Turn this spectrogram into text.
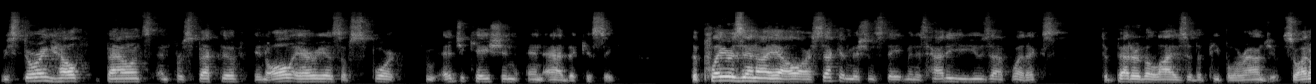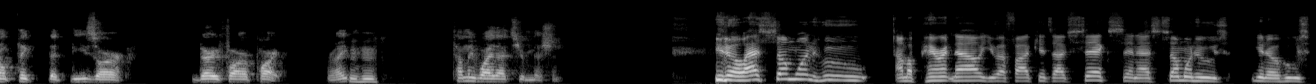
restoring health, balance, and perspective in all areas of sport through education and advocacy. The Players NIL, our second mission statement, is how do you use athletics to better the lives of the people around you? So I don't think that these are very far apart, right? Mm-hmm. Tell me why that's your mission. You know, as someone who I'm a parent now, you have five kids, I have six, and as someone who's, you know, whose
